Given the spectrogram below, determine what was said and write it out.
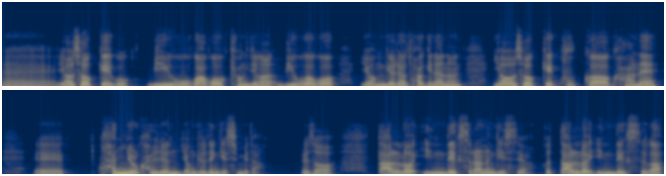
에, 6개국, 미국하고 경쟁한, 미국하고 연결해서 확인하는 6개 국가 간의 에, 환율 관련 연결된 게 있습니다. 그래서 달러 인덱스라는 게 있어요. 그 달러 인덱스가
